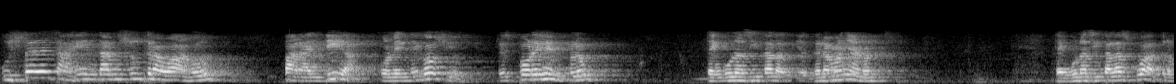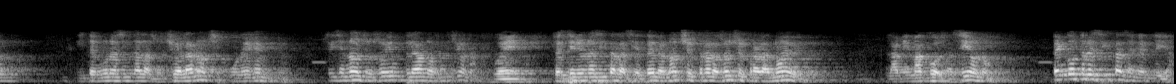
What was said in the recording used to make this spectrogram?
Ustedes agendan su trabajo para el día con el negocio. Entonces, por ejemplo, tengo una cita a las 10 de la mañana tengo una cita a las 4 y tengo una cita a las 8 de la noche, un ejemplo. Si dice, no, yo soy empleado, no funciona. Bueno, entonces tiene una cita a las 7 de la noche, otra a las 8, otra a las 9. La misma cosa, ¿sí o no? Tengo tres citas en el día,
